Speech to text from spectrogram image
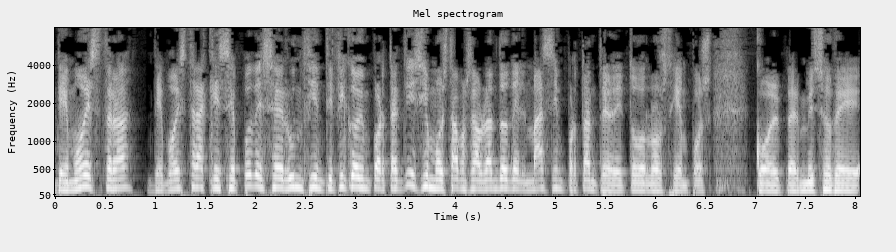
demuestra, demuestra que se puede ser un científico importantísimo, estamos hablando del más importante de todos los tiempos, con el permiso de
